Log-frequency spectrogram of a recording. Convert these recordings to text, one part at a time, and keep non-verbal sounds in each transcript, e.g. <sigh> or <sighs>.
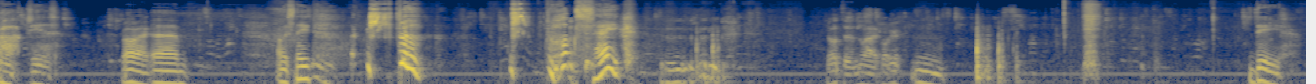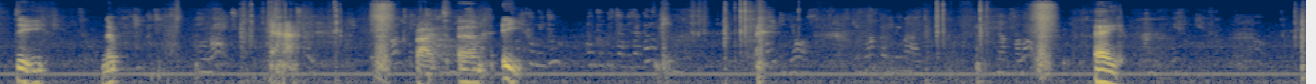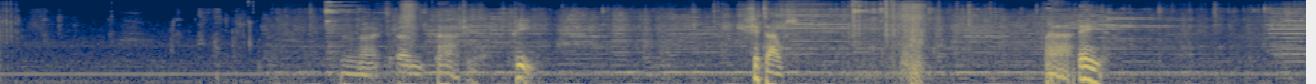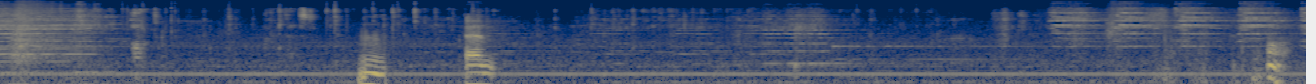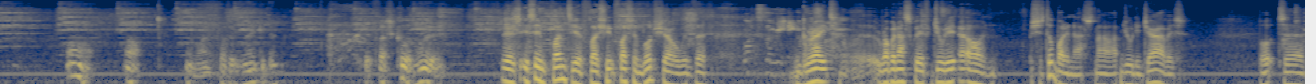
Ah, jeez. All right. Um, I'm gonna sneeze. For Fuck's sake! Your turn. Right, what are you? D. D. Nope. <laughs> right. Um, E. A. Right. Um, Ah, jeez. P. Shithouse. Uh, E. Oh. Oh. Never mind. I thought it was naked then. bit flesh coloured, wasn't it? It's, it's in plenty of flesh, flesh and blood show with the great uh, Robin Askwith, Judy. Oh, she's still body nast now. Judy Jarvis, but uh,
